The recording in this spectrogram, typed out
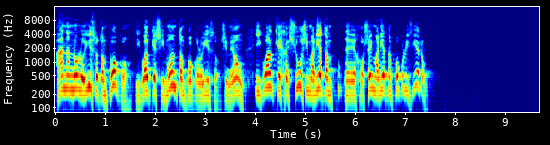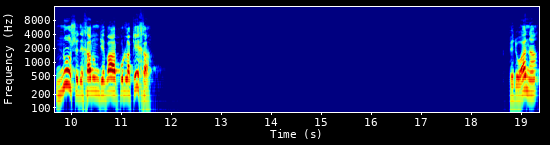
Ana no lo hizo tampoco, igual que Simón tampoco lo hizo, Simeón, igual que Jesús y María, eh, José y María tampoco lo hicieron. No se dejaron llevar por la queja. Pero Ana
